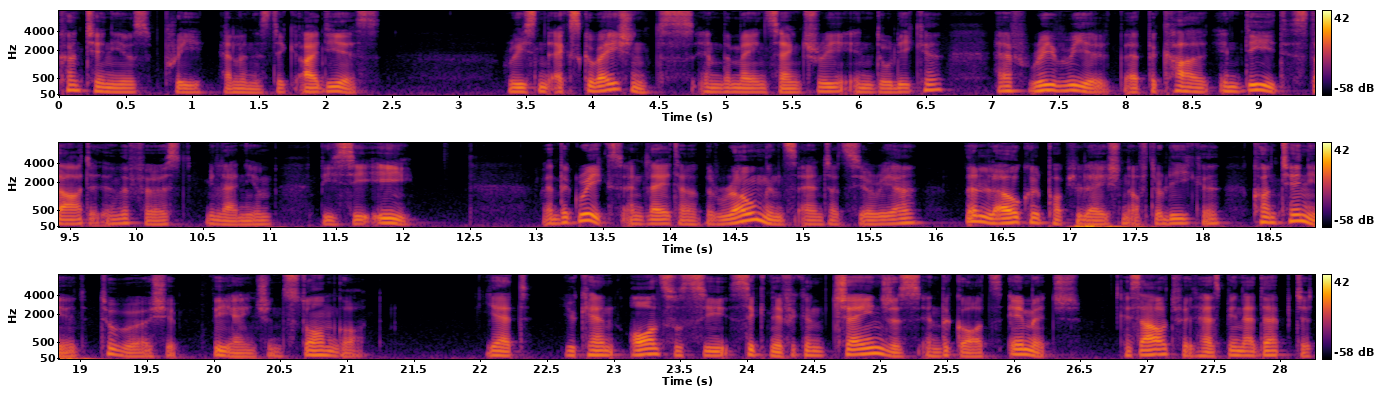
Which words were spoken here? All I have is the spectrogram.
continues pre-Hellenistic ideas. Recent excavations in the main sanctuary in Doliche have revealed that the cult indeed started in the first millennium BCE. When the Greeks and later the Romans entered Syria, the local population of Doliche continued to worship the ancient storm god. Yet you can also see significant changes in the god's image. His outfit has been adapted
